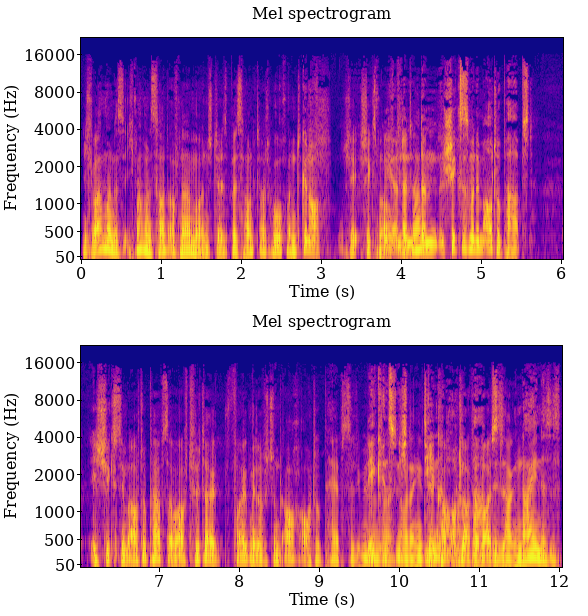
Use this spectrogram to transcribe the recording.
Ich mache mal, das, ich mach mal eine Soundaufnahme und stelle es bei Soundcloud hoch und genau. schick's mal nee, auf und Twitter. Dann, dann schickst es mal dem Autopapst. Ich schick's dem Autopapst, aber auf Twitter folgen mir doch bestimmt auch Autopäpste, die mir nee, dann kennst sagen. Du aber dann, dann kommen auch lauter Leute, die sagen, nein, das ist,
